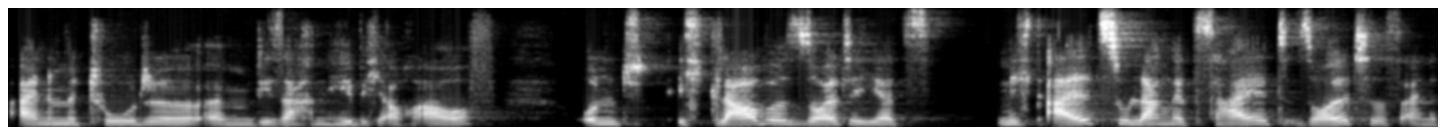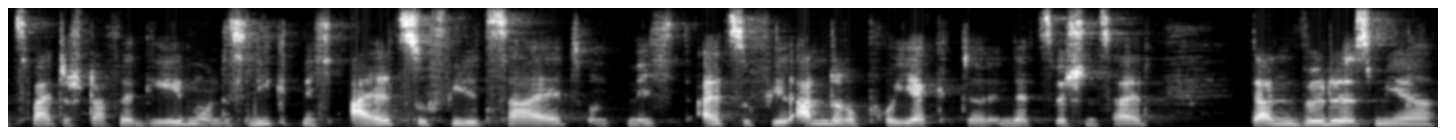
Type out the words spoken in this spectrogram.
eine Methode. Ähm, die Sachen hebe ich auch auf. Und ich glaube, sollte jetzt nicht allzu lange Zeit sollte es eine zweite Staffel geben und es liegt nicht allzu viel Zeit und nicht allzu viel andere Projekte in der Zwischenzeit, dann würde es mir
